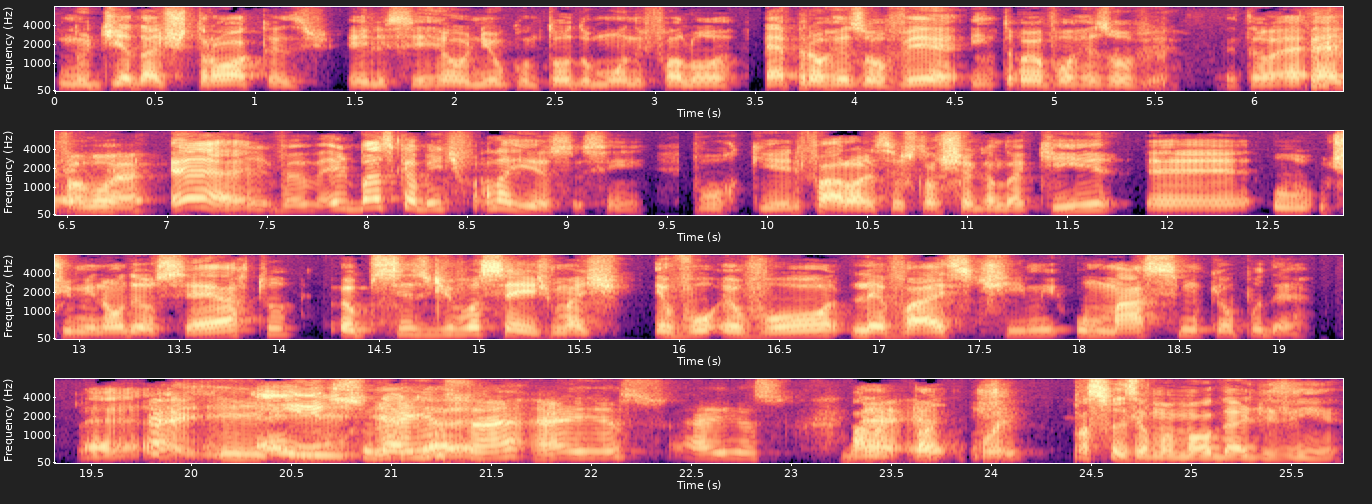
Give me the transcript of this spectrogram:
no dia das trocas ele se reuniu com todo mundo e falou: é para eu resolver, então eu vou resolver. Então, é, ele é, falou, é? É, ele basicamente fala isso, assim. Porque ele fala: olha, vocês estão chegando aqui, é, o, o, time não deu certo, eu preciso de vocês, mas eu vou, eu vou levar esse time o máximo que eu puder. É, é, e, é isso, né? É cara? isso, né? É isso, é isso. Bala, é, é Posso fazer uma maldadezinha?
